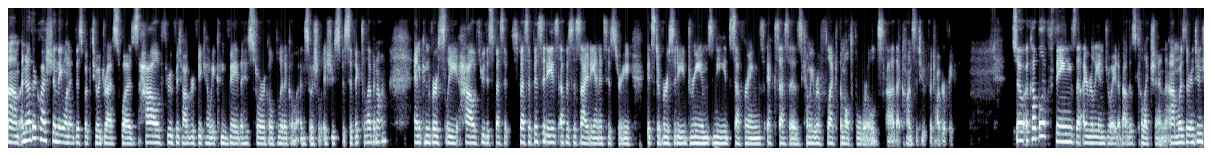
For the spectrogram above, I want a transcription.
Um, another question they wanted this book to address was how, through photography, can we convey the historical, political, and social issues specific to Lebanon? And conversely, how, through the specific specificities of a society and its history, its diversity, dreams, needs, sufferings, excesses, can we reflect the multiple worlds uh, that constitute photography? So a couple of things that I really enjoyed about this collection um, was their inten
